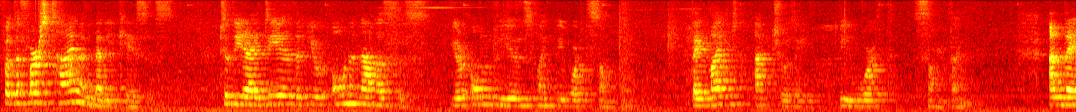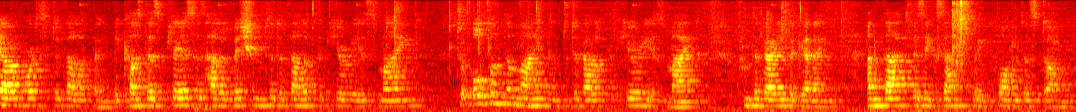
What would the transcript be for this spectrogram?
for the first time in many cases to the idea that your own analysis, your own views might be worth something. They might actually be worth something. And they are worth developing because this place has had a mission to develop the curious mind, to open the mind and to develop the curious mind from the very beginning. And that is exactly what it has done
